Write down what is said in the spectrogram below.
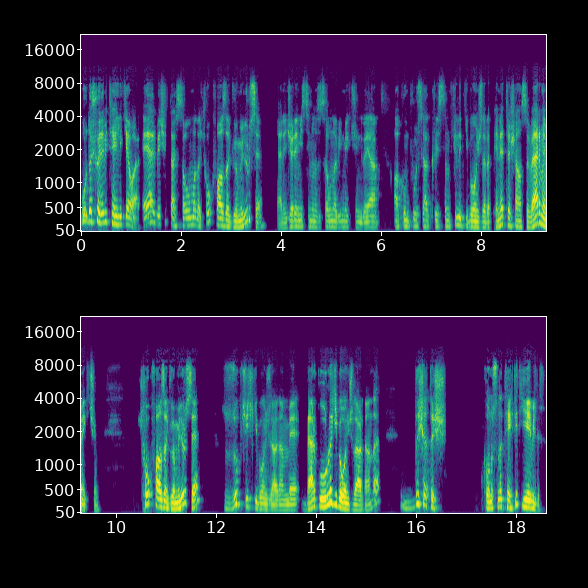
Burada şöyle bir tehlike var. Eğer Beşiktaş savunmada çok fazla gömülürse, yani Jeremy Simmons'ı savunabilmek için veya Akun Pursel, Christian Philip gibi oyunculara penetre şansı vermemek için çok fazla gömülürse Zubcic gibi oyunculardan ve Berk Uğurlu gibi oyunculardan da dış atış konusunda tehdit yiyebilir.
